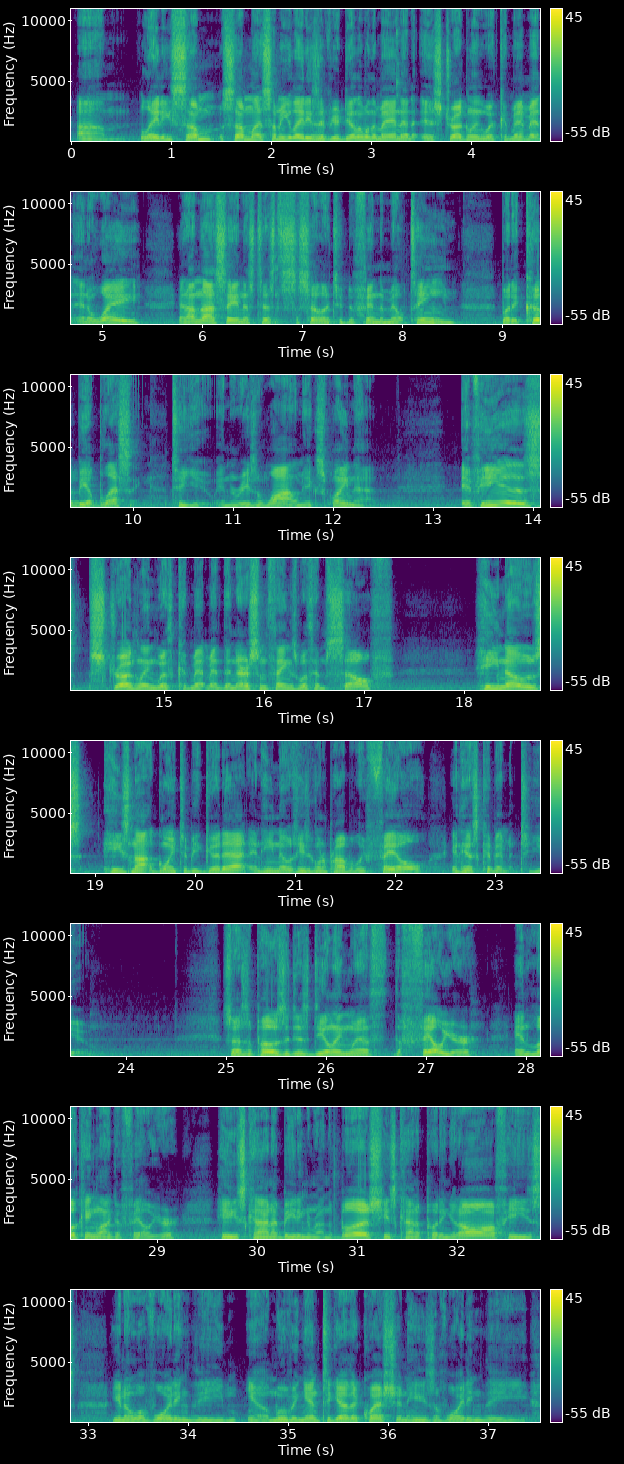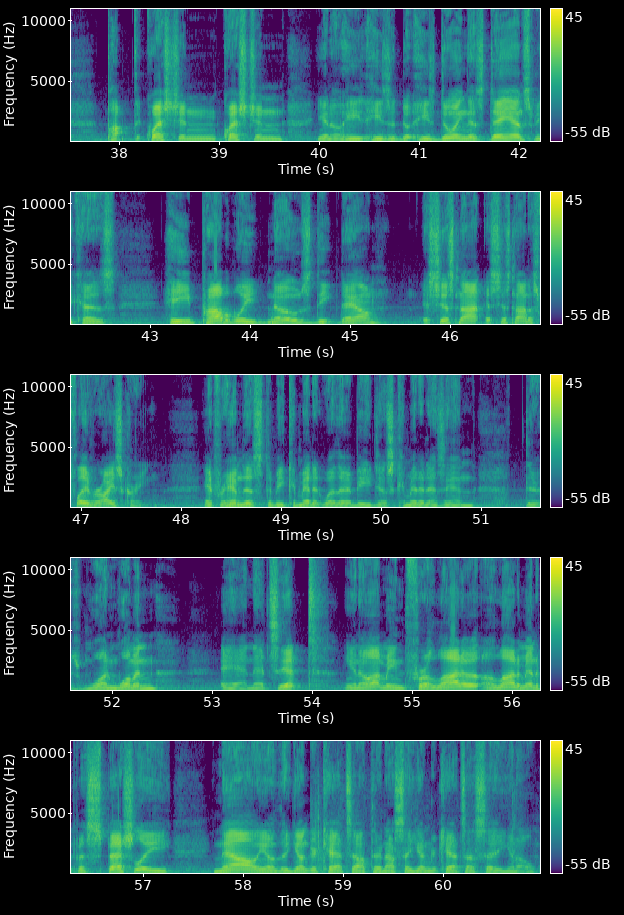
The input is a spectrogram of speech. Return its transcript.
Um, ladies, some some some of you ladies, if you're dealing with a man that is struggling with commitment in a way, and I'm not saying this necessarily to defend the male team, but it could be a blessing to you. And the reason why, let me explain that. If he is struggling with commitment, then there's some things with himself he knows he's not going to be good at, and he knows he's going to probably fail in his commitment to you. So, as opposed to just dealing with the failure and looking like a failure, he's kind of beating around the bush. He's kind of putting it off. He's, you know, avoiding the, you know, moving in together question. He's avoiding the pop the question question. You know, he, he's he's doing this dance because he probably knows deep down it's just not it's just not his flavor ice cream and for him this to be committed, whether it be just committed as in there's one woman and that's it. You know, I mean, for a lot of a lot of men, especially now, you know, the younger cats out there, and I say younger cats, I say you know,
